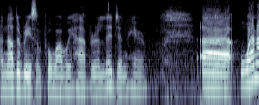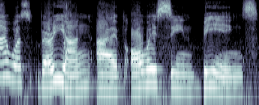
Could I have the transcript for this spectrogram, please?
another reason for why we have religion here. Uh, when I was very young, I've always seen beings,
